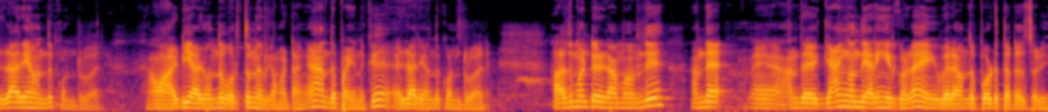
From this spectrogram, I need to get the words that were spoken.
எல்லாரையும் வந்து கொண்டுருவார் அவன் அடி ஆள் வந்து ஒருத்தனும் இருக்க மாட்டாங்க. அந்த பையனுக்கு எல்லாரையும் வந்து கொண்டுருவார் அது மட்டும் இல்லாமல் வந்து அந்த அந்த கேங் வந்து இறங்கியிருக்கோம்ல இவரை வந்து போட்டு தட்டது சொல்லி.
